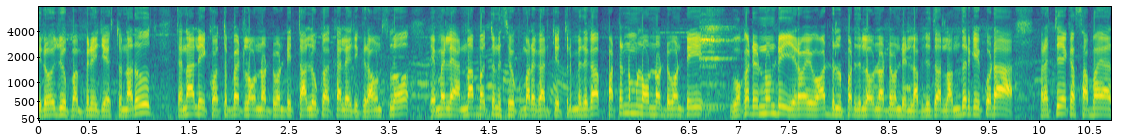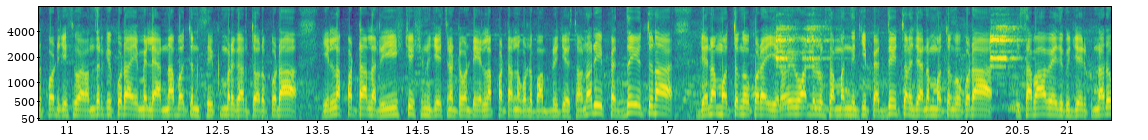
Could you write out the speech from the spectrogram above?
ఈరోజు పంపిణీ చేస్తున్నారు. తెనాలి కొత్తపేటలో ఉన్నటువంటి తాలూకా కాలేజ్ గ్రౌండ్స్లో ఎమ్మెల్యే అన్నాబత్తుని శివకుమార్ గారి చేతుల మీదుగా పట్టణంలో ఉన్నటువంటి ఒకటి నుండి ఇరవై వార్డుల పరిధిలో ఉన్నటువంటి లబ్ధిదారులందరికీ కూడా ప్రత్యేక సభ ఏర్పాటు చేసి వారందరికీ కూడా ఎమ్మెల్యే అన్నాబత్తుని శివకుమార్ గారి ద్వారా కూడా ఇళ్ళ పట్టాల రిజిస్ట్రేషన్ చేసినటువంటి ఇళ్ళ పట్టాలను కూడా పంపిణీ చేస్తున్నారు ఈ పెద్ద ఎత్తున జనం మొత్తంగా కూడా ఇరవై వార్డులకు సంబంధించి పెద్ద ఎత్తున జనం మొత్తంగా కూడా ఈ సభా వేదిక చేరుకున్నారు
